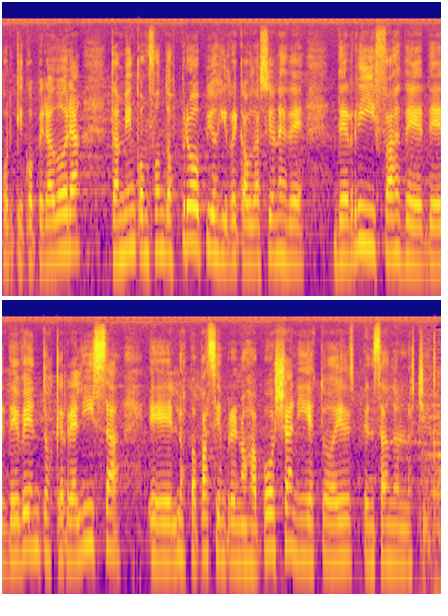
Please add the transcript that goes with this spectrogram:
porque Cooperadora también con fondos propios y recaudaciones de, rifas, de, eventos que realiza, eh, los papás siempre nos apoyan y esto es pensando en los chicos.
